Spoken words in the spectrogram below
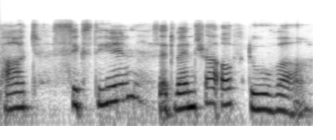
Part 16 The Adventure of Duva.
